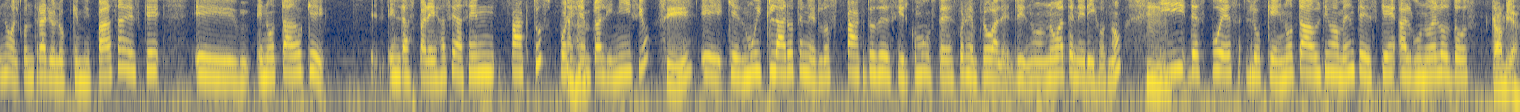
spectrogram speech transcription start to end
no, al contrario, lo que me pasa es que eh, he notado que en las parejas se hacen pactos, por Ajá. ejemplo, al inicio, Sí. eh, que es muy claro tener los pactos de decir como ustedes, por ejemplo, vale, no, no va a tener hijos, ¿no? Mm. Y después lo que he notado últimamente es que alguno de los dos Cambia.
